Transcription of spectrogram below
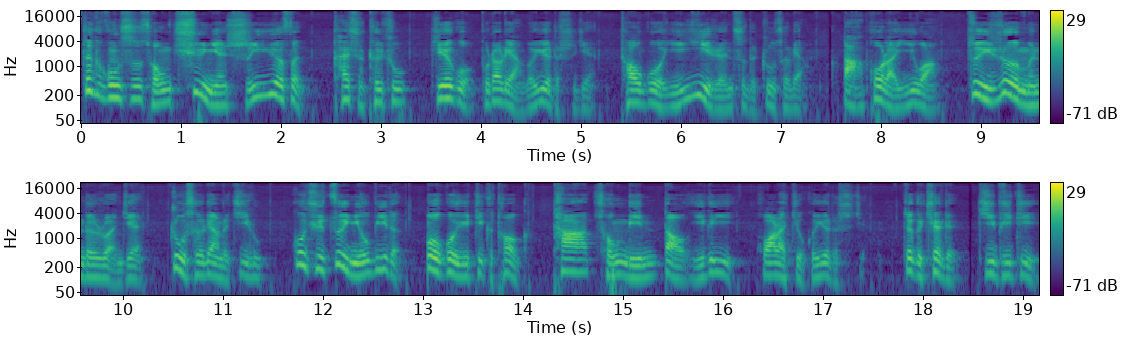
这个公司从去年十一月份开始推出，结果不到两个月的时间，超过一亿人次的注册量，打破了以往最热门的软件。注册量的记录，过去最牛逼的莫过于 TikTok，它从零到一个亿花了九个月的时间。这个 Chat GPT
